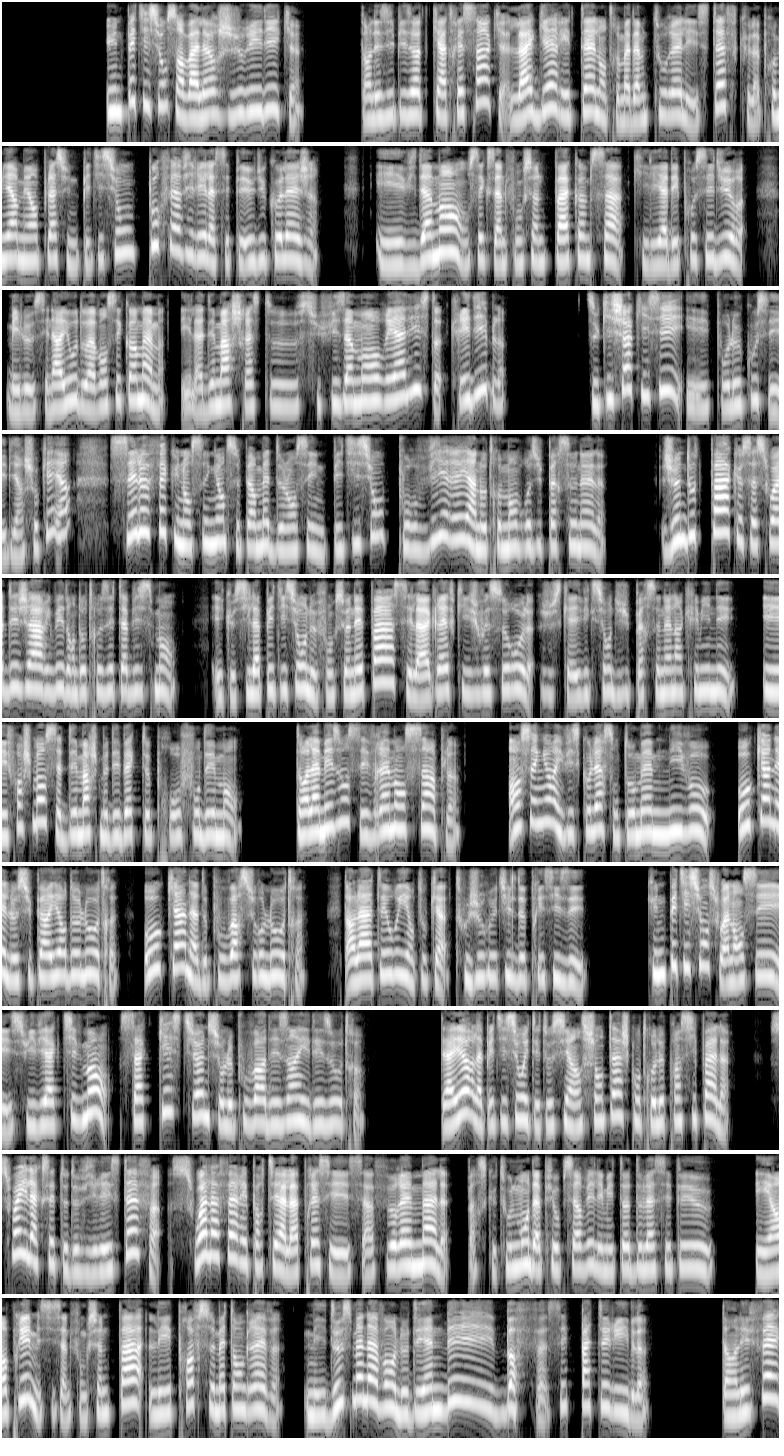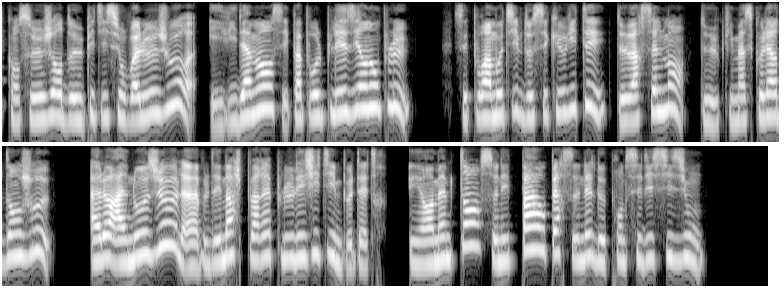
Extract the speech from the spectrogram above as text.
Une pétition sans valeur juridique. Dans les épisodes 4 et 5, la guerre est telle entre Madame Tourelle et Steph que la première met en place une pétition pour faire virer la CPE du collège. Et évidemment, on sait que ça ne fonctionne pas comme ça, qu'il y a des procédures, mais le scénario doit avancer quand même, et la démarche reste suffisamment réaliste, crédible. Ce qui choque ici, et pour le coup c'est bien choqué, hein, c'est le fait qu'une enseignante se permette de lancer une pétition pour virer un autre membre du personnel. Je ne doute pas que ça soit déjà arrivé dans d'autres établissements, et que si la pétition ne fonctionnait pas, c'est la grève qui jouait ce rôle, jusqu'à éviction du personnel incriminé. Et franchement, cette démarche me débecte profondément. Dans la maison, c'est vraiment simple. Enseignants et vie scolaires sont au même niveau. Aucun n'est le supérieur de l'autre. Aucun n'a de pouvoir sur l'autre. Dans la théorie, en tout cas, toujours utile de préciser. Qu'une pétition soit lancée et suivie activement, ça questionne sur le pouvoir des uns et des autres. D'ailleurs, la pétition était aussi un chantage contre le principal. Soit il accepte de virer Steph, soit l'affaire est portée à la presse et ça ferait mal, parce que tout le monde a pu observer les méthodes de la CPE. Et en prime, si ça ne fonctionne pas, les profs se mettent en grève. Mais deux semaines avant le DNB, bof, c'est pas terrible. Dans les faits, quand ce genre de pétition voit le jour, évidemment, c'est pas pour le plaisir non plus. C'est pour un motif de sécurité, de harcèlement, de climat scolaire dangereux. Alors à nos yeux, la démarche paraît plus légitime peut-être. Et en même temps, ce n'est pas au personnel de prendre ses décisions.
